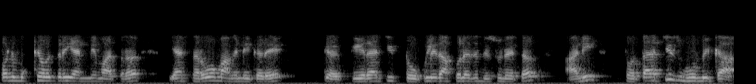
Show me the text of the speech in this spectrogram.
पण मुख्यमंत्री यांनी मात्र या सर्व मागणीकडे केराची टोपली दाखवल्याचं दिसून येतं आणि स्वतःचीच भूमिका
